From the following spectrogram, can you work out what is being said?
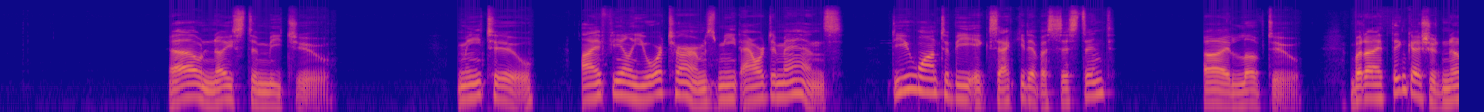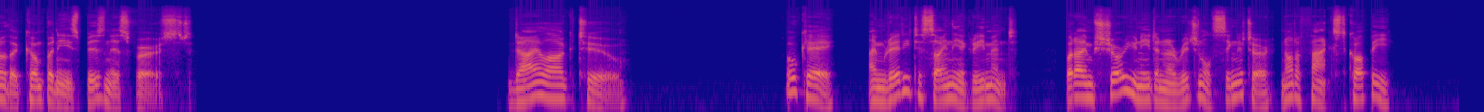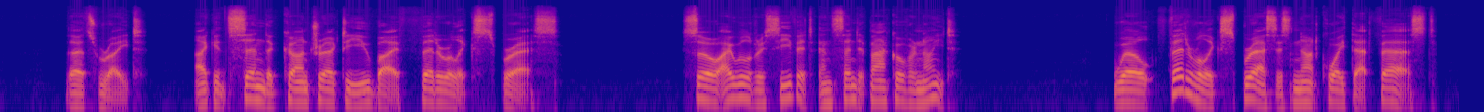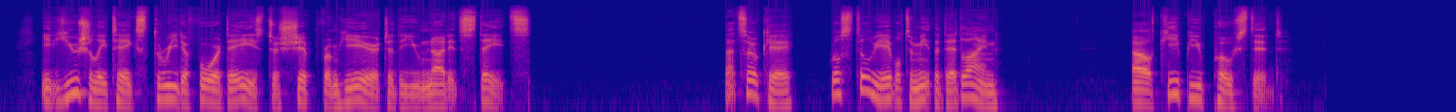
How nice to meet you. Me too. I feel your terms meet our demands. Do you want to be executive assistant? I'd love to, but I think I should know the company's business first. Dialogue 2 Okay, I'm ready to sign the agreement, but I'm sure you need an original signature, not a faxed copy. That's right. I could send the contract to you by Federal Express. So I will receive it and send it back overnight. Well, Federal Express is not quite that fast. It usually takes three to four days to ship from here to the United States. That's okay. We'll still be able to meet the deadline. I'll keep you posted.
